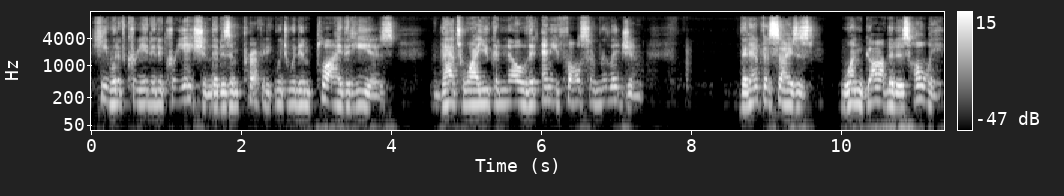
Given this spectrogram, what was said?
he would have created a creation that is imperfect, which would imply that he is. That's why you can know that any false religion that emphasizes one God that is holy,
